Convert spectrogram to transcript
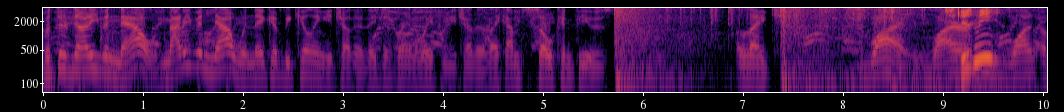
But they're not even now. Not even now when they could be killing each other. They just ran away from each other. Like, I'm so confused. Like, why? Why Excuse are me? you one, a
